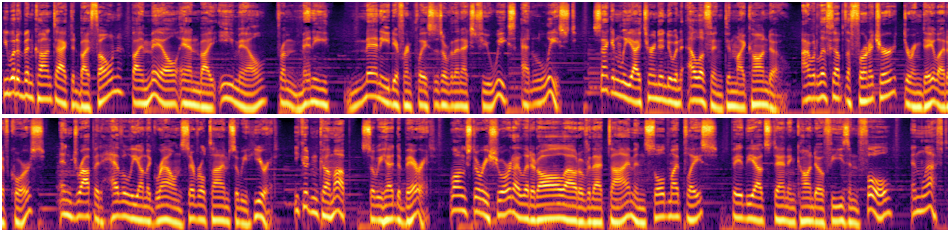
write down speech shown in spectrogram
He would have been contacted by phone, by mail, and by email from many, many different places over the next few weeks at least. Secondly, I turned into an elephant in my condo. I would lift up the furniture, during daylight of course, and drop it heavily on the ground several times so he'd hear it. He couldn't come up, so he had to bear it. Long story short, I let it all out over that time and sold my place, paid the outstanding condo fees in full, and left.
